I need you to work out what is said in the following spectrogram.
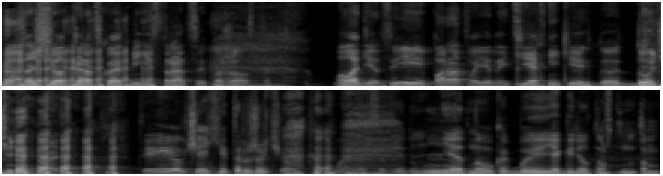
за счет городской администрации, пожалуйста. Молодец. И парад военной техники дочери. Ты вообще хитрый жучок. Нормально все придумал. Нет, ну, как бы я говорил о том, что ну, там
